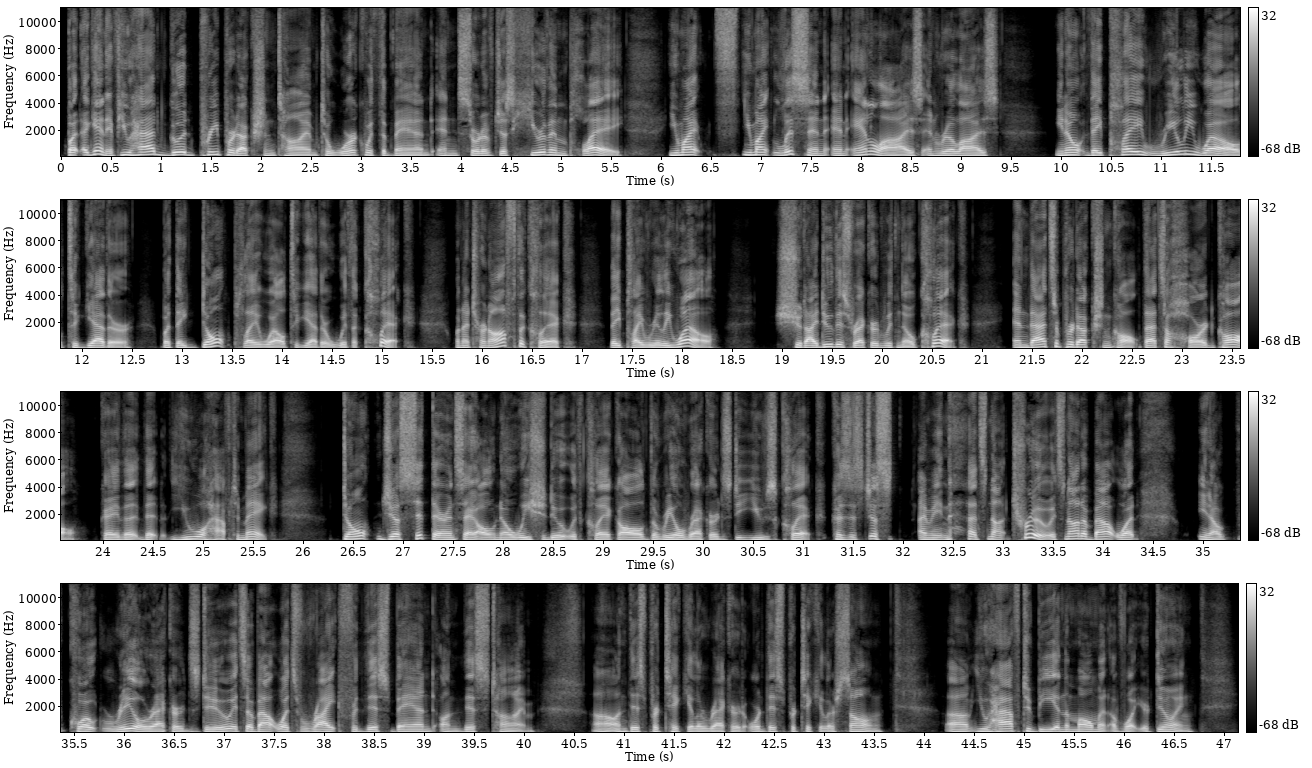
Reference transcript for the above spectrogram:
But again, if you had good pre production time to work with the band and sort of just hear them play, you might you might listen and analyze and realize, you know, they play really well together, but they don't play well together with a click. When I turn off the click, they play really well. Should I do this record with no click? And that's a production call. That's a hard call, okay, that, that you will have to make. Don't just sit there and say, oh, no, we should do it with click. All the real records do use click. Because it's just, I mean, that's not true. It's not about what, you know, quote, real records do. It's about what's right for this band on this time, uh, on this particular record or this particular song. Um, you have to be in the moment of what you're doing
